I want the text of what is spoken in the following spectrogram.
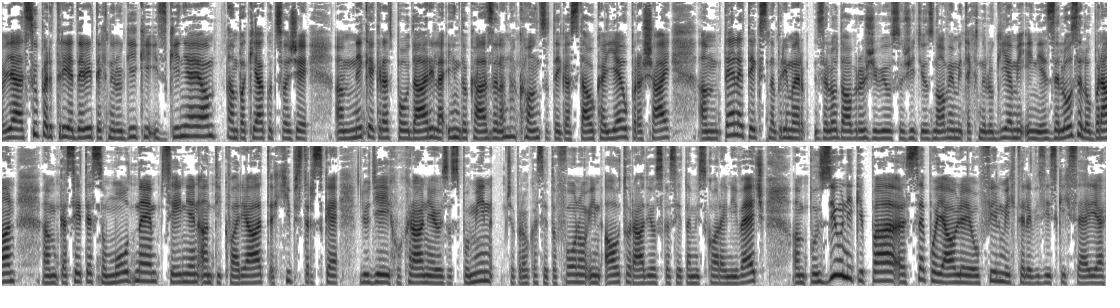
uh, ja, super trije deli tehnologij, ki izginjajo, ampak ja, kot sva že um, nekajkrat poudarila in dokazala na koncu tega stavka, je vprašaj. Um, teletekst, na primer, zelo dobro živi v sožitju z novimi tehnologijami in je zelo, zelo bran. Um, kasete so modne, cenjen antikvariat, hipsterske ljudje jih ohranjajo za spomin, čeprav kasetofonov in avtoradio s kasetami skoraj ni več. Pozivniki pa eh, se pojavljajo v filmih, televizijskih serijah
